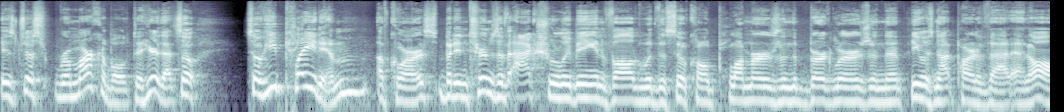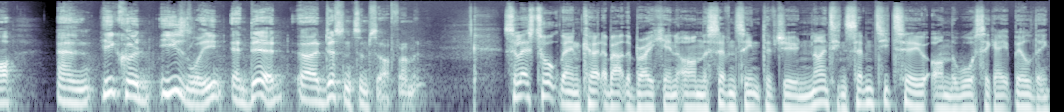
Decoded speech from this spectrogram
is just remarkable to hear that. So, so he played him, of course, but in terms of actually being involved with the so-called plumbers and the burglars, and the, he was not part of that at all. And he could easily and did uh, distance himself from it. So let's talk then, Kurt, about the break in on the 17th of June 1972 on the Watergate building.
